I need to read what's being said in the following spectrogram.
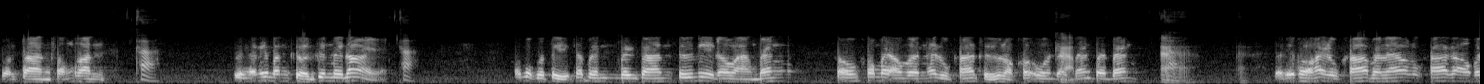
ส่วนต่างสองพันค่ะซึ่งอันนี้มันเกิดขึ้นไม่ได้ค่ะเพราะปกติถ้าเป็นเป็นการซื้อหนี้ระหว่างแบงก์เขาเขาไม่เอาเงินให้ลูกค้าถือหรอกเขาโอนจากครับแบงก์ไปแบงก์อ่าแต่นี้พอให้ลูกค้าไปแล้ว ลูกค้าก็เอาไป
